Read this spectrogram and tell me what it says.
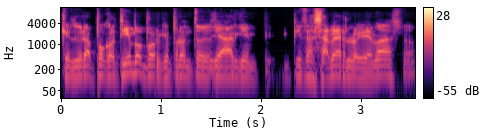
que dura poco tiempo porque pronto ya alguien empieza a saberlo y demás, ¿no?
